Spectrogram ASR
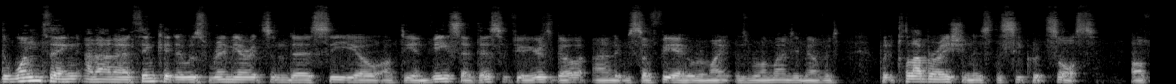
the one thing, and, and I think it, it was Remi Eriksen, the CEO of DNV, said this a few years ago, and it was Sophia who remind, was reminding me of it. But collaboration is the secret sauce of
